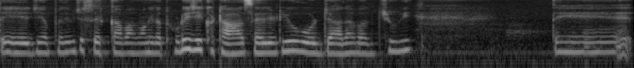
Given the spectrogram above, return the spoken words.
ਤੇ ਜੇ ਆਪਾਂ ਇਹਦੇ ਵਿੱਚ ਸਿਰਕਾ ਪਾਵਾਂਗੇ ਤਾਂ ਥੋੜੀ ਜਿਹੀ ਖਟਾਸ ਹੈ ਜਿਹੜੀ ਉਹ ਹੋਰ ਜ਼ਿਆਦਾ ਵੱਧ ਜੂਗੀ। ਤੇ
